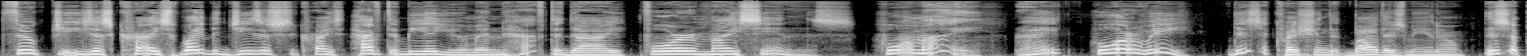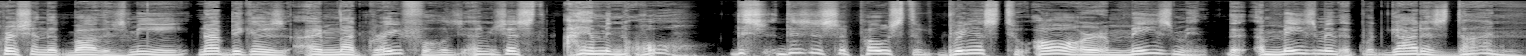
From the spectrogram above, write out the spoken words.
through Jesus Christ? Why did Jesus Christ have to be a human, have to die for my sins? Who am I? Right? Who are we? This is a question that bothers me, you know. This is a question that bothers me, not because I'm not grateful. I'm just, I am in awe. This this is supposed to bring us to awe or amazement, the amazement at what God has done.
